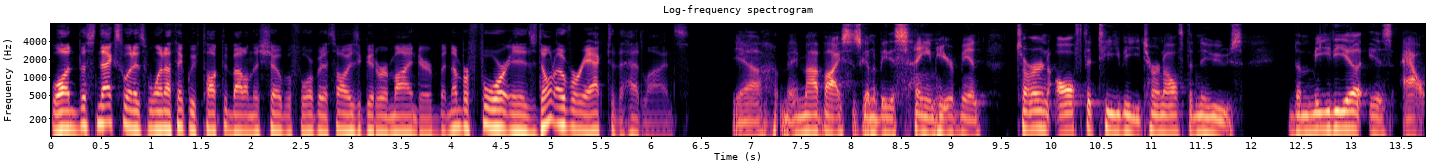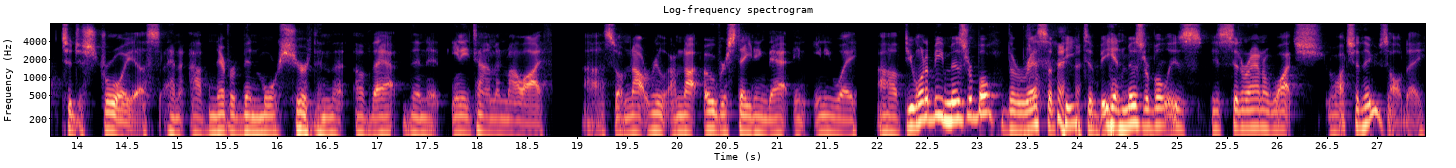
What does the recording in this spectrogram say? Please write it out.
Well, this next one is one I think we've talked about on the show before, but it's always a good reminder. But number four is don't overreact to the headlines. Yeah, and my advice is going to be the same here, Ben. Turn off the TV, turn off the news the media is out to destroy us. And I've never been more sure than the, of that than at any time in my life. Uh, so I'm not really, I'm not overstating that in any way. Uh, if you want to be miserable, the recipe to being miserable is is sit around and watch watch the news all day.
